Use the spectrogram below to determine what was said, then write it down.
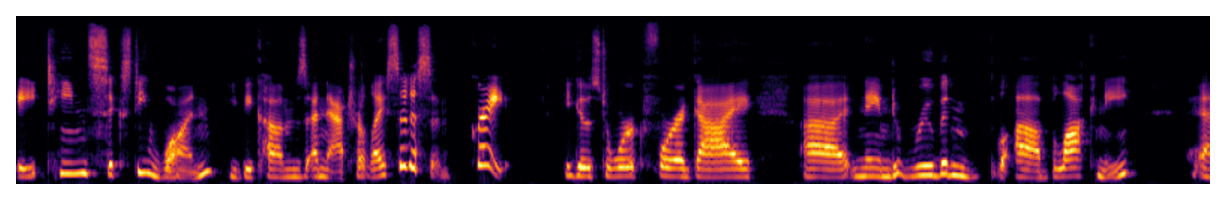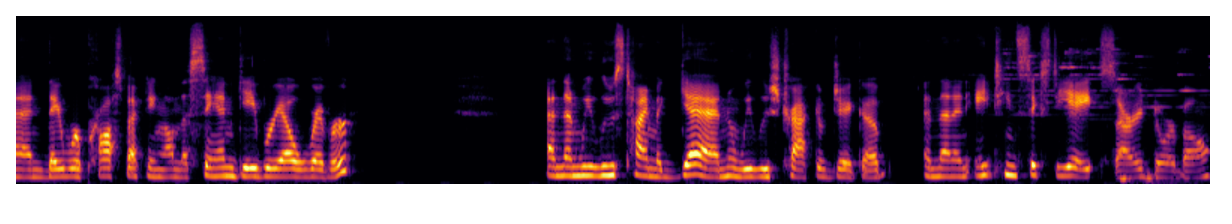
1861, he becomes a naturalized citizen. Great. He goes to work for a guy uh, named Reuben uh, Blockney, and they were prospecting on the San Gabriel River. And then we lose time again, and we lose track of Jacob. And then in 1868, sorry, doorbell.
